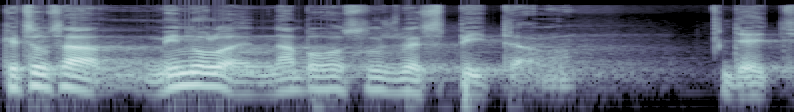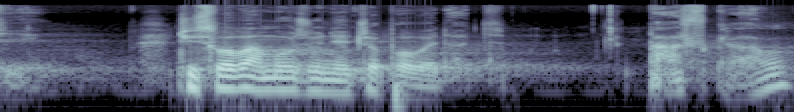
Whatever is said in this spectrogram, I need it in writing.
Keď som sa minule na bohoslužbe spýtal deti, či slova môžu niečo povedať. Pascal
